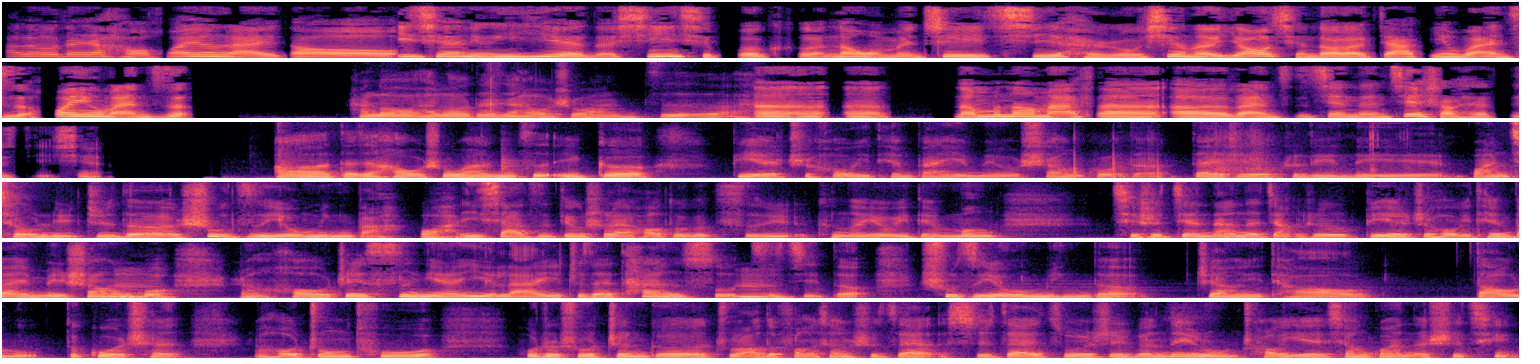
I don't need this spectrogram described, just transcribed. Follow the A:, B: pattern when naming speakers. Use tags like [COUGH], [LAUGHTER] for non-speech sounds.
A: Hello，大家好，欢迎来到一千零一夜的新一期播客。那我们这一期很荣幸的邀请到了嘉宾丸子，欢迎丸子。
B: Hello，Hello，大家好，我是丸子。
A: 嗯嗯嗯，能不能麻烦呃丸子简单介绍一下自己先？
B: 啊、大家好，我是丸子，一个毕业之后一天班也没有上过的，带着尤克里里环球旅居的数字游民吧。哇，一下子丢出来好多个词语，可能有一点懵。其实简单的讲，就是毕业之后一天班也没上过，
A: 嗯
B: 然后这四年以来一直在探索
A: 嗯
B: 自己的数字游民的这样一条道路的过程，然后中途或者说整个主要的方向是在是在做这个内容创业相关的事情。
